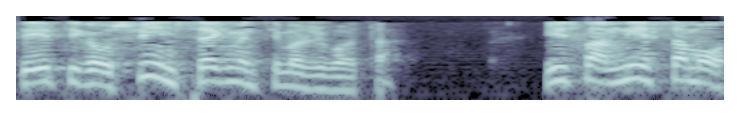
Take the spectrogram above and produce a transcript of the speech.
slijediti ga u svim segmentima života. Islam nije samo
